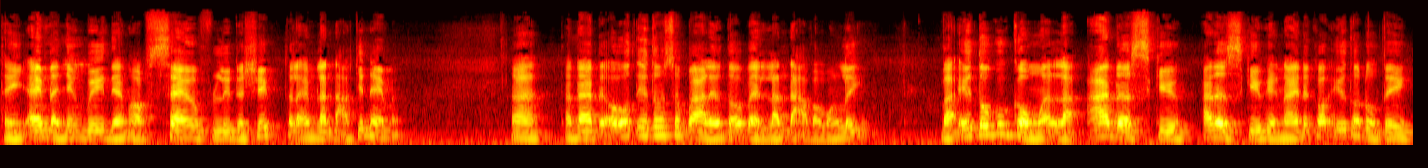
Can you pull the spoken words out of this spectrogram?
Thì em là nhân viên để em học self leadership tức là em lãnh đạo chính em á à, thành ra yếu tố số 3 là yếu tố về lãnh đạo và quản lý. Và yếu tố cuối cùng là other skill. Other skill hiện nay nó có yếu tố đầu tiên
